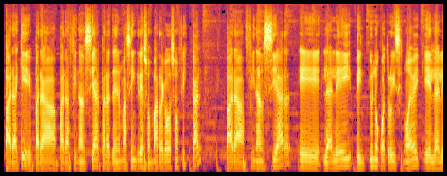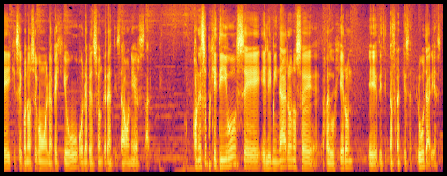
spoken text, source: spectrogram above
¿Para qué? Para, para financiar, para tener más ingresos, más recaudación fiscal para financiar eh, la ley 21419, que es la ley que se conoce como la PGU o la Pensión Garantizada Universal. Con ese objetivo se eliminaron o se redujeron eh, distintas franquicias tributarias.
